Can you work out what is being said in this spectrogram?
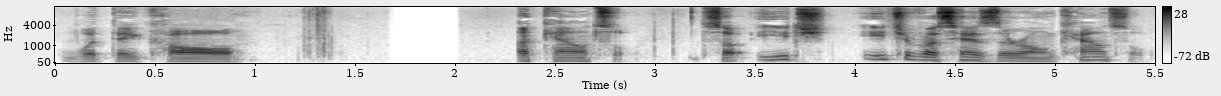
what they call a council. So each each of us has their own council,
